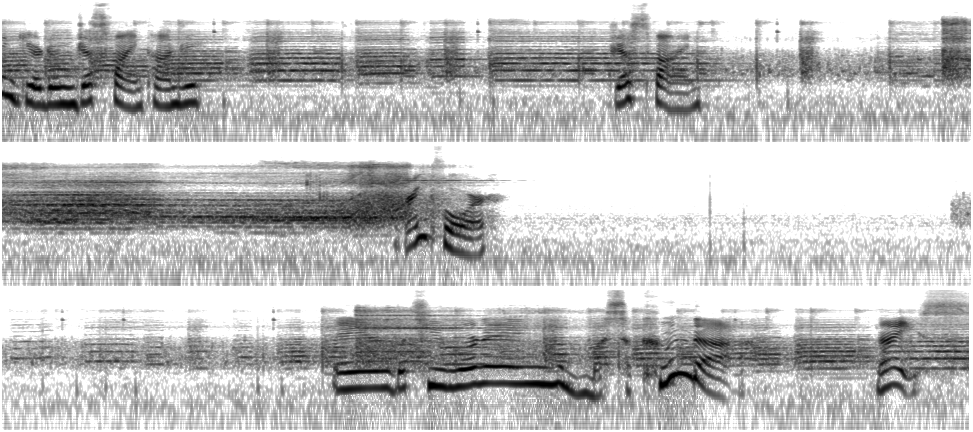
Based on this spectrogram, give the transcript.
Think you're doing just fine, Kanji. Just fine. Rank 4. And let's see, learning Masukunda. Nice.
